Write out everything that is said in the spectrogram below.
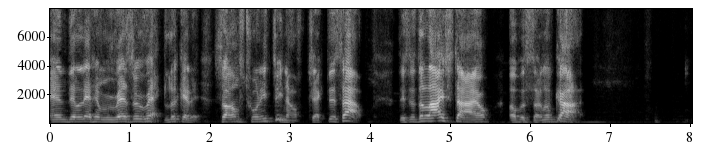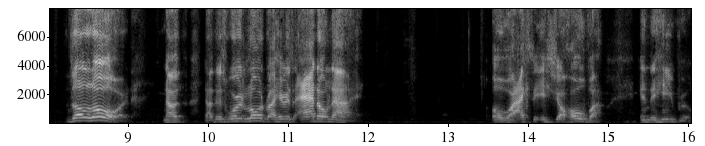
and then let him resurrect. Look at it. Psalms 23. Now, check this out. This is the lifestyle of a son of God. The Lord. Now, now this word Lord right here is Adonai. Oh, well, actually, it's Jehovah in the Hebrew.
